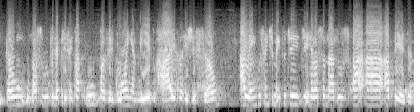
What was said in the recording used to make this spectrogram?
Então, o nosso luto ele apresenta culpa, vergonha, medo, raiva, rejeição, além do sentimento de, de relacionados à, à, à perda.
